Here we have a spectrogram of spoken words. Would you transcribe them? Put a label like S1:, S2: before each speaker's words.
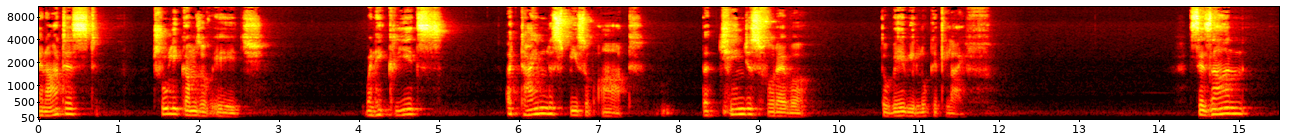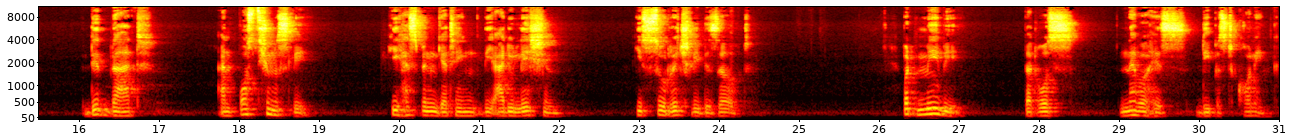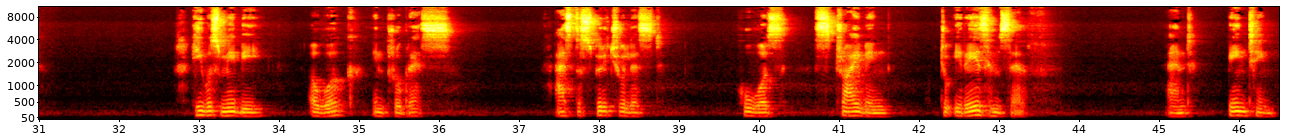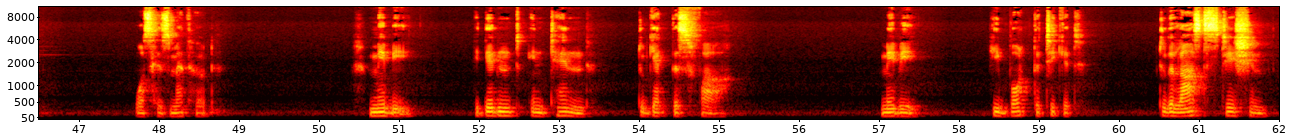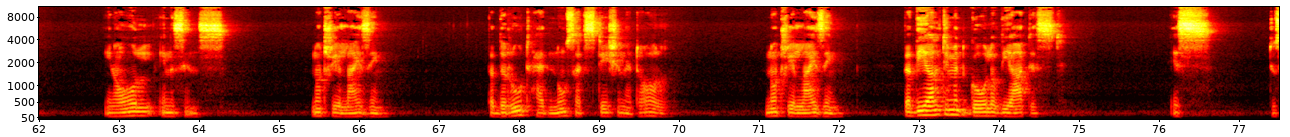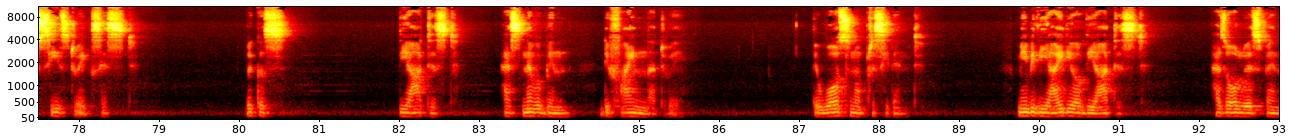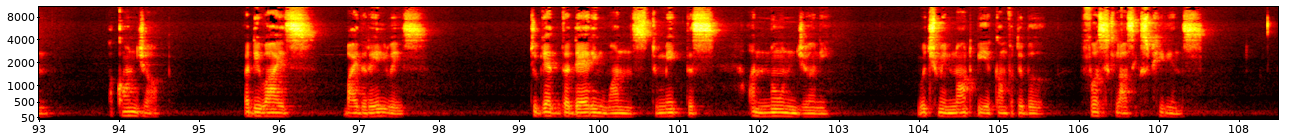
S1: An artist truly comes of age when he creates a timeless piece of art that changes forever the way we look at life. Cezanne did that, and posthumously, he has been getting the adulation he so richly deserved. But maybe that was never his deepest calling. He was maybe a work in progress as the spiritualist who was striving to erase himself, and painting was his method. Maybe he didn't intend to get this far. Maybe he bought the ticket to the last station in all innocence, not realizing that the route had no such station at all, not realizing that the ultimate goal of the artist is to cease to exist because the artist has never been defined that way. There was no precedent. Maybe the idea of the artist has always been a con job, a device by the railways to get the daring ones to make this unknown journey, which may not be a comfortable first class experience,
